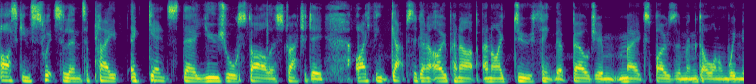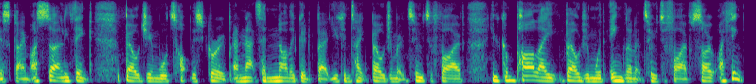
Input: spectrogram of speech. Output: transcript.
asking Switzerland to play against their usual style and strategy, I think gaps are going to open up, and I do think that Belgium may expose them and go on and win this game. I certainly think Belgium will top this group, and that's another good bet. You can take Belgium at two to five. You can parlay Belgium with England at two to five. So I think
